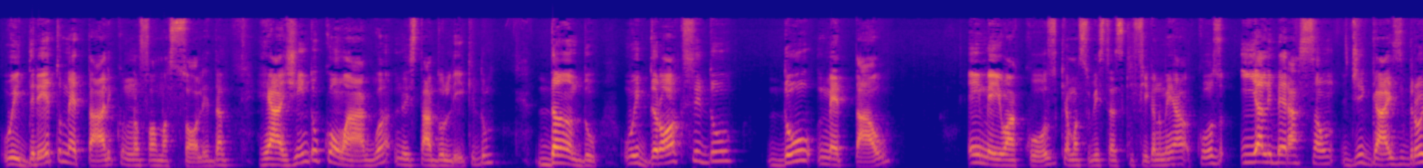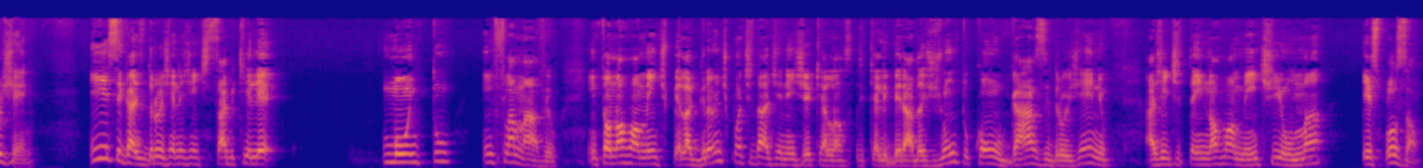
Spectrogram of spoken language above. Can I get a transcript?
o hidreto metálico na forma sólida reagindo com água no estado líquido, dando o hidróxido do metal em meio aquoso, que é uma substância que fica no meio aquoso, e a liberação de gás hidrogênio. E esse gás hidrogênio a gente sabe que ele é muito inflamável. Então, normalmente, pela grande quantidade de energia que é, que é liberada junto com o gás hidrogênio, a gente tem normalmente uma explosão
